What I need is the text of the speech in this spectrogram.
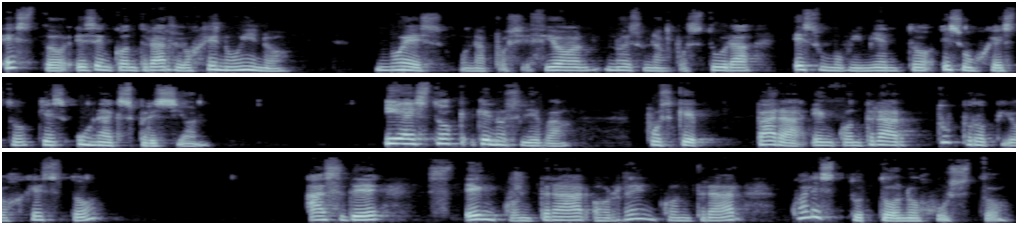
esto es encontrar lo genuino. No es una posición, no es una postura, es un movimiento, es un gesto, que es una expresión. ¿Y a esto qué nos lleva? Pues que para encontrar tu propio gesto, has de encontrar o reencontrar cuál es tu tono justo,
